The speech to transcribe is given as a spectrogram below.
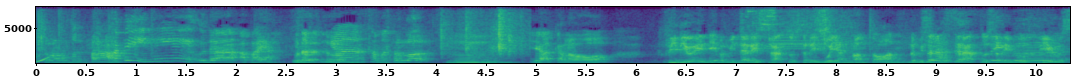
telur mentah Tapi ini udah apa ya? Udah telurnya. sama telur. hmm ya kalau video ini lebih dari 100 ribu yang nonton lebih dari 100 100.000 ribu views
